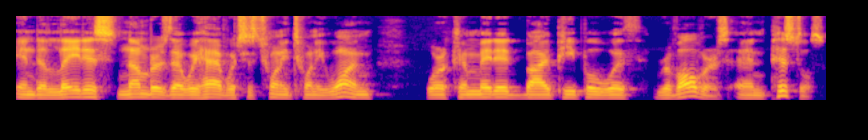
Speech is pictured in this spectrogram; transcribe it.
in the latest numbers that we have, which is 2021, were committed by people with revolvers and pistols.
